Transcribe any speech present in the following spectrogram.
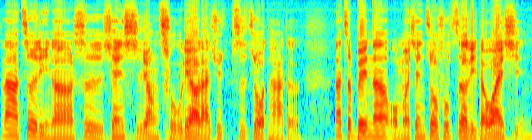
那这里呢是先使用涂料来去制作它的。那这边呢，我们先做出这里的外形。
